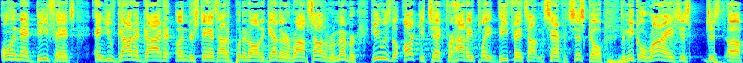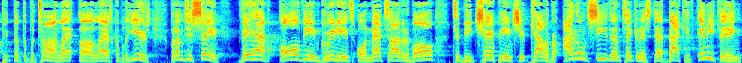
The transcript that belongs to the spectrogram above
on that defense, and you've got a guy that understands how to put it all together And Rob Saleh. Remember, he was the architect for how they played defense out in San Francisco. mm hmm DeMeco Ryans just just uh, picked up the baton la- uh, last couple of years. But I'm just saying, they have all the ingredients on that side of the ball to be championship caliber. I don't see them taking a step back. If anything,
